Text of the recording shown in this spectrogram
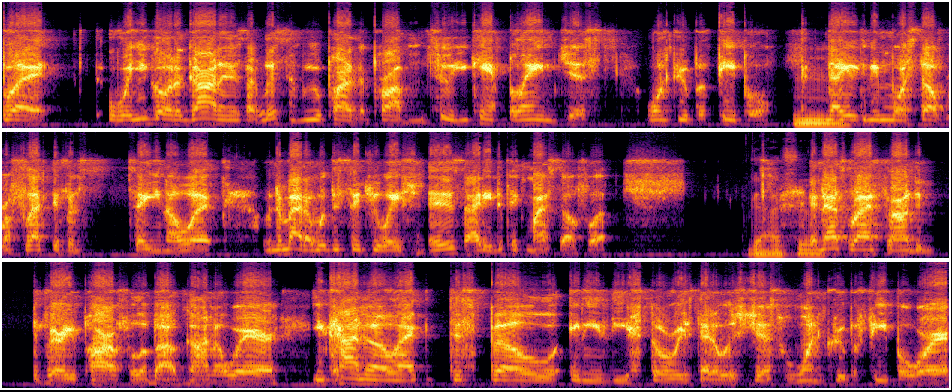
But when you go to Ghana, it's like, listen, we were part of the problem too. You can't blame just one group of people. Mm. Now you have to be more self-reflective and say, you know what? No matter what the situation is, I need to pick myself up. Gotcha. And that's what I found to very powerful about Ghana, where you kind of like dispel any of these stories that it was just one group of people. Where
